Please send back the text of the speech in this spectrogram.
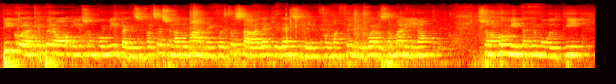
piccola che però io sono convinta che se facessi una domanda in questa sala e chiedessi delle informazioni riguardo San Marino, sono convinta che molti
